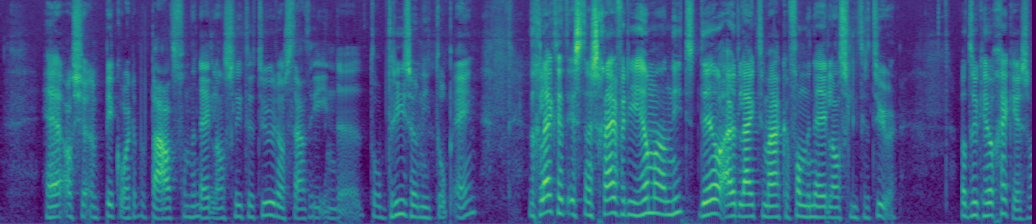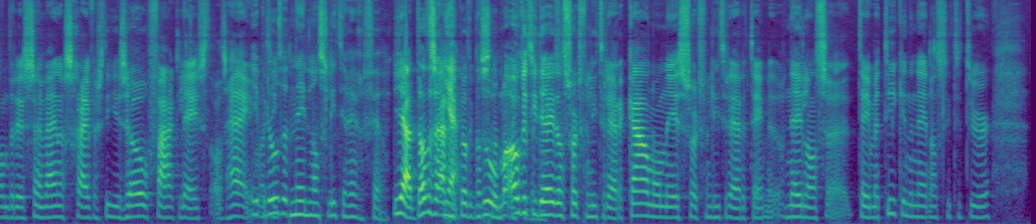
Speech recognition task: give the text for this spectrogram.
Hè, als je een pikorde bepaalt van de Nederlandse literatuur... dan staat hij in de top 3, zo niet top 1. Tegelijkertijd is het een schrijver die helemaal niet deel uit lijkt te maken van de Nederlandse literatuur. Wat natuurlijk heel gek is, want er zijn weinig schrijvers die je zo vaak leest als hij. Je bedoelt hij- het Nederlands literaire veld. Ja, dat is eigenlijk Ja, wat ik bedoel. Maar ook het idee dat een soort van literaire kanon is, een soort van literaire thema, of Nederlandse thematiek in de Nederlandse literatuur.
